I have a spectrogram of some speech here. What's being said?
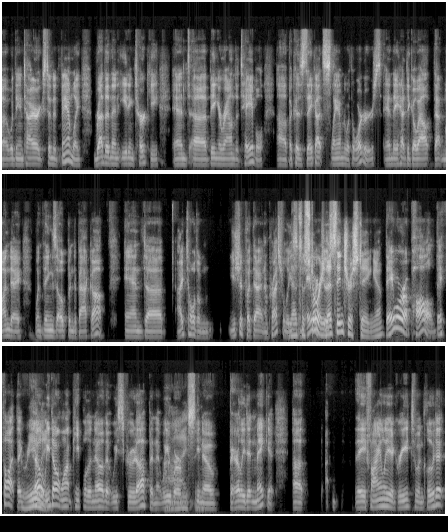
uh, with the entire extended family rather than eating turkey and uh, being around the table uh, because they got slammed with orders and they had to go out that Monday when things opened back up. And uh, I told them, you should put that in a press release. That's a story. Just, That's interesting. Yeah. They were appalled. They thought that, really? no, we don't want people to know that we screwed up and that we were, you know, barely didn't make it. Uh, they finally agreed to include it,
